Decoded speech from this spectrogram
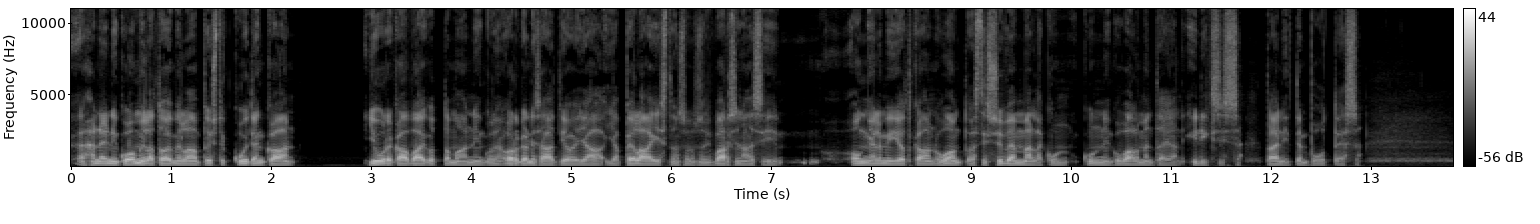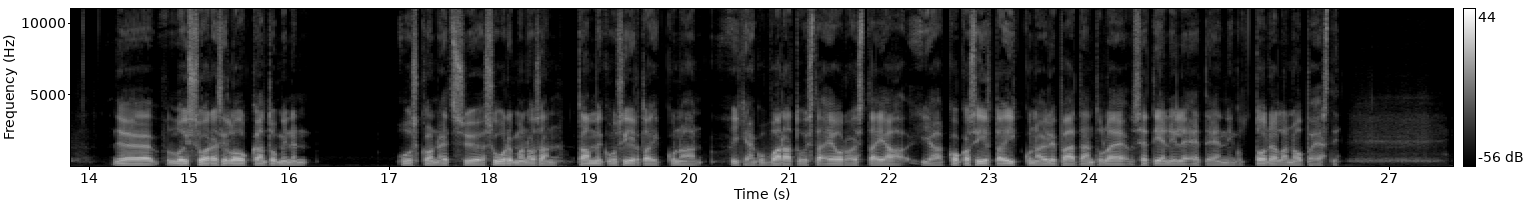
hän ei niin kuin omilla toimillaan pysty kuitenkaan juurikaan vaikuttamaan niin kuin organisaatioon ja, ja pelaajiston varsinaisiin ongelmiin, jotka on huomattavasti syvemmällä kuin, kuin, niin kuin valmentajan idiksissä tai niiden puutteessa. Luis Suoresin loukkaantuminen uskon, että syö suurimman osan tammikuun siirtoikkunaan ikään kuin varatuista euroista ja, ja koko siirtoikkuna ylipäätään tulee Setienille eteen niin kuin todella nopeasti.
